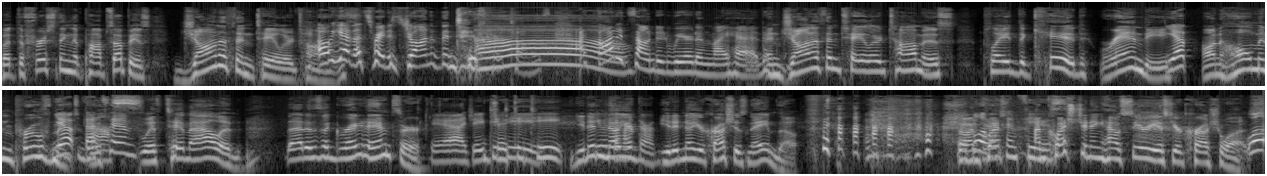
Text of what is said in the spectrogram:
But the first thing that pops up is Jonathan Taylor Thomas. Oh yeah, that's right. It's Jonathan Taylor Thomas. I thought it sounded weird in my head. and Jonathan Taylor Thomas played the kid Randy. Yep. On Home Improvement. Yep, that's with, him. with Tim Allen. That is a great answer. yeah, JTT. JTT. You didn't know your heartthrob. you didn't know your crush's name though. so I'm, Well, ques- I'm questioning how serious your crush was. Well,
